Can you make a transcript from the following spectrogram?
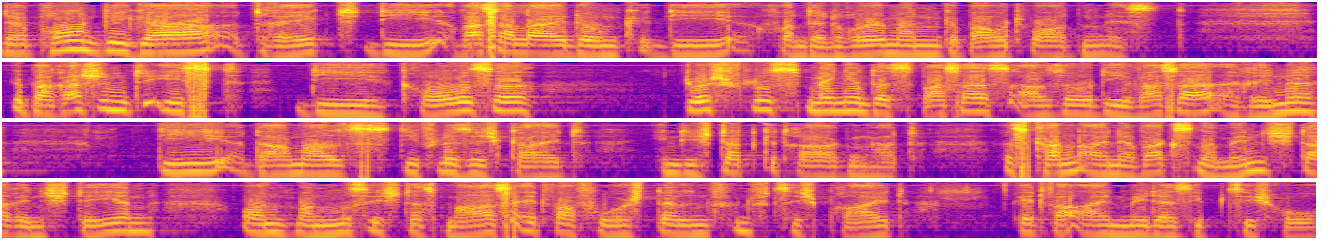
Der Pont du Gard trägt die Wasserleitung, die von den Römern gebaut worden ist. Überraschend ist die große Durchflussmenge des Wassers, also die Wasserrinne, die damals die Flüssigkeit in die Stadt getragen hat. Es kann ein erwachsener Mensch darin stehen und man muss sich das Maß etwa vorstellen, 50 breit, etwa 1,70 Meter hoch.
